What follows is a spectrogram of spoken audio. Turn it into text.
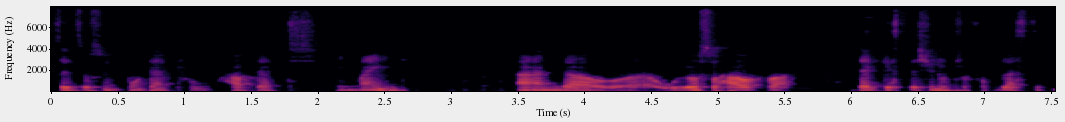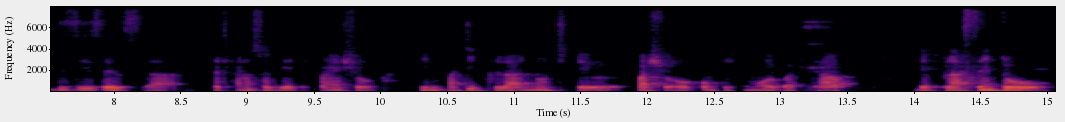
so it's also important to have that in mind. And uh, we also have uh, the gestational trophoblastic diseases uh, that can also be a differential, in particular, not the partial or complete mole, but we have the placental,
